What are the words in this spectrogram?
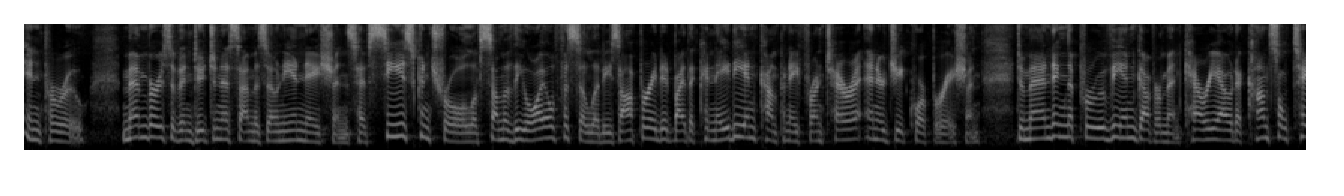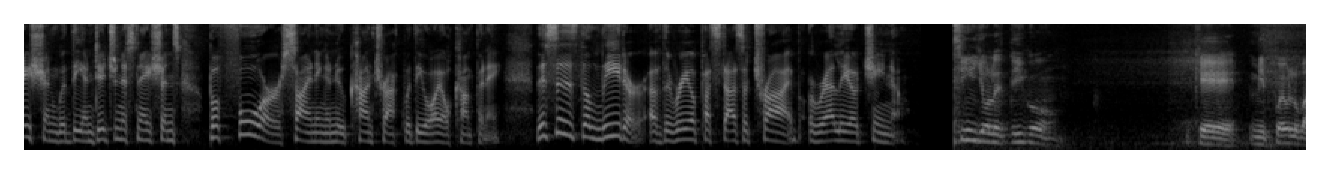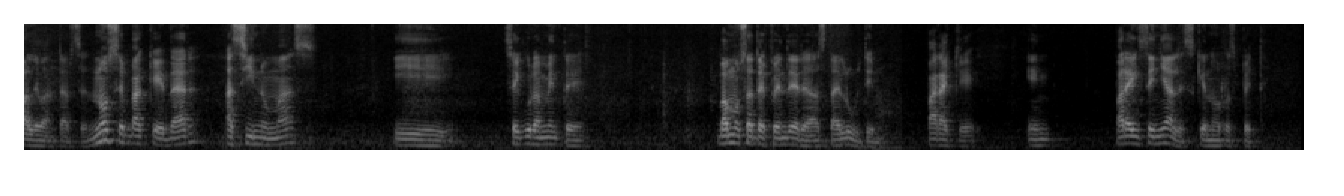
In Peru, members of indigenous Amazonian nations have seized control of some of the oil facilities operated by the Canadian company Frontera Energy Corporation, demanding the Peruvian government carry out a consultation with the indigenous nations before signing a new contract with the oil company. This is the leader of the Rio Pastaza tribe, Aurelio Chino. Sí, yo les digo que mi pueblo va a levantarse. No se va a quedar así nomás y seguramente vamos a defender hasta el último para que para enseñarles que nos respeten.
